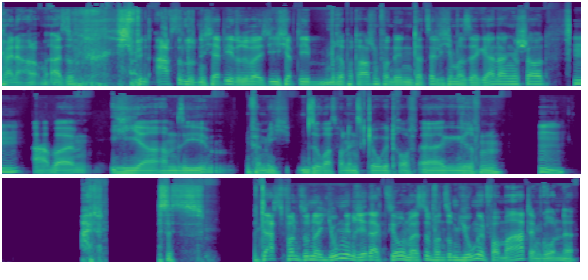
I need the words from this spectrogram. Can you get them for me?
keine Ahnung. Also ich bin absolut nicht happy drüber. Ich, ich habe die Reportagen von denen tatsächlich immer sehr gerne angeschaut. Mhm. Aber hier haben sie für mich sowas von ins Klo getroffen, äh, gegriffen. Mhm. Das ist das von so einer jungen Redaktion, weißt du, von so einem jungen Format im Grunde.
